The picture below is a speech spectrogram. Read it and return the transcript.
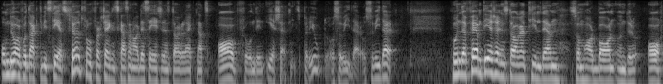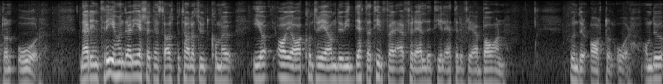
Om du har fått aktivitetsstöd från Försäkringskassan har dessa ersättningsdagar räknats av från din ersättningsperiod och så vidare och så vidare. 150 ersättningsdagar till den som har barn under 18 år. När din 300 ersättningsdagar betalas ut kommer AIA kontrollera om du vid detta tillfälle är förälder till ett eller flera barn under 18 år. Om du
